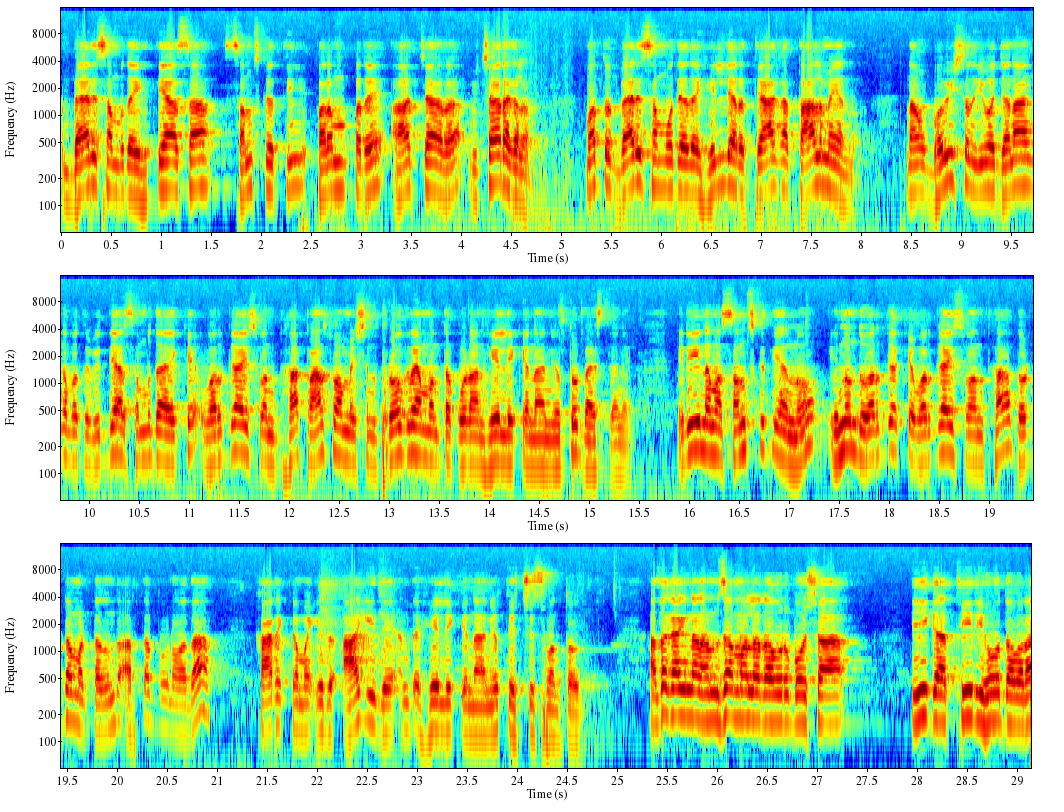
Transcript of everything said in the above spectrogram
ಬ್ಯಾರಿ ಸಮುದಾಯ ಇತಿಹಾಸ, ಸಂಸ್ಕೃತಿ, ಪರಂಪರೆ, ಆಚಾರ, ವಿಚಾರಗಳನ್ನು ಮತ್ತು ಬ್ಯಾರಿ ಸಮುದಾಯದ ಹಿರಿಯರ ತ್ಯಾಗ ತಾಳ್ಮೆಯನ್ನು ನಾವು ಭವಿಷ್ಯದ ಯುವ ಜನಾಂಗ ಮತ್ತು ವಿದ್ಯಾರ್ಥಿ ಸಮುದಾಯಕ್ಕೆ ವರ್ಗಾಯಿಸುವಂತಹ ಟ್ರಾನ್ಸ್ಫಾರ್ಮೇಷನ್ ಪ್ರೋಗ್ರಾಮ್ ಅಂತ ಕೂಡ ನಾನು ಹೇಳಲಿಕ್ಕೆ ನಾನು ಇವತ್ತು ಬಯಸ್ತೇನೆ. ಇಡೀ ನಮ್ಮ ಸಂಸ್ಕೃತಿಯನ್ನು ಇನ್ನೊಂದು ವರ್ಗಕ್ಕೆ ವರ್ಗಾಯಿಸುವಂತಹ ದೊಡ್ಡ ಮಟ್ಟದ ಒಂದು ಅರ್ಥಪೂರ್ಣವಾದ ಕಾರ್ಯಕ್ರಮ ಇದು ಆಗಿದೆ ಅಂತ ಹೇಳಲಿಕ್ಕೆ ನಾನು ಇವತ್ತು ಇಚ್ಛಿಸುವಂಥದ್ದು. ಅದಕ್ಕಾಗಿ ನಾನು ಹಂಸಮಲ್ಲರ್ ಅವರು ಬಹುಶಃ ಈಗ ತೀರಿ ಹೋದವರ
